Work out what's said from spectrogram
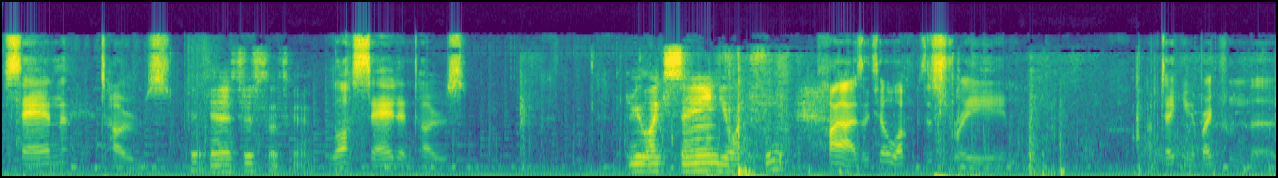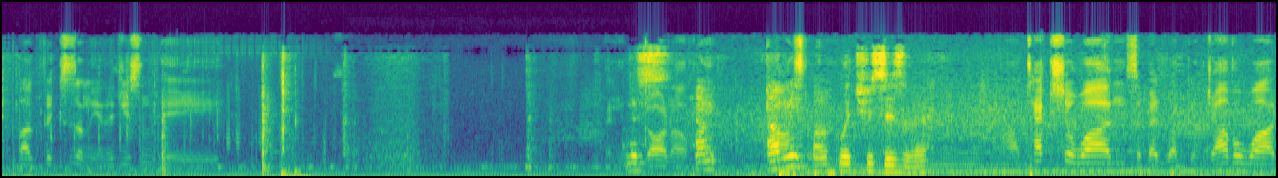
Santos. Okay, let's just let's go. Los Santos. You like sand? You like food? Hi Isaac Till, welcome to the stream. I'm taking a break from the bug fixes on the Energy SMP. And This, gone off. how, how many bug glitches is there? Uh, texture ones, the Bedrock and Java one.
